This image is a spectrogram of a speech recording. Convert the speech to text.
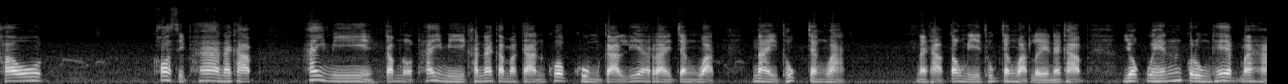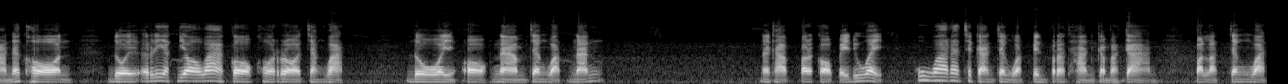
เขาข้อ 15 นะครับ ให้มีกำหนดให้มีคณะกรรมการควบคุมการเรียรายจังหวัดในทุกจังหวัดนะครับต้องมีทุกจังหวัดเลยนะครับ ยกเว้นกรุงเทพมหานคร โดยเรียกย่อว่ากครจังหวัด โดยออกนามจังหวัดนั้นนะครับประกอบไปด้วยผู้ว่าราชการจังหวัดเป็นประธานกรรมการ ปลัดจังหวัด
